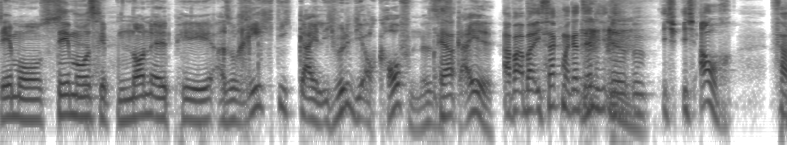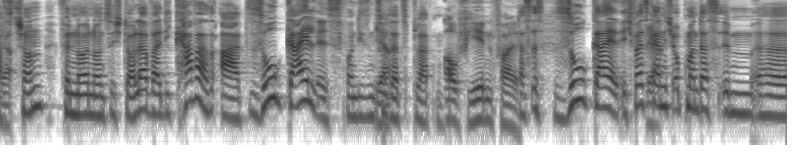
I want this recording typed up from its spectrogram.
Demos. Demos. Es gibt Non-LP. Also richtig geil. Ich würde die auch kaufen. Ne? Das Ja. ist geil. Aber, aber ich sag mal ganz ehrlich, äh, äh, ich, ich auch fast Ja. schon für 99 Dollar, weil die Coverart so geil ist von diesen Ja. Zusatzplatten. Auf jeden Fall. Das ist so geil. Ich weiß Ja. gar nicht, ob man das im, äh,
